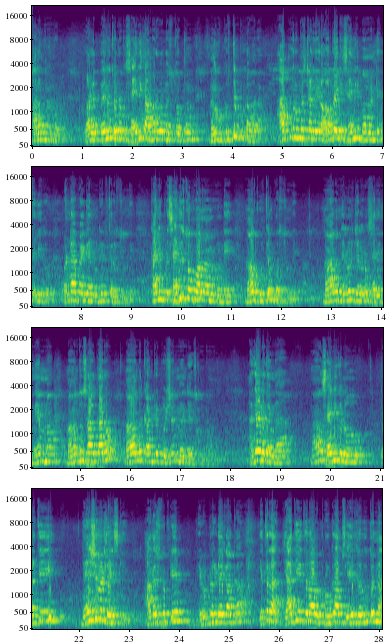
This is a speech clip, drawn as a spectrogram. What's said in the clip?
చాలామంది ఉన్నారు. వాళ్ళ పేరుతో ఒక సైనిక అమరవీర స్థూపం మనకు గుర్తింపు కావాలా? ఆత్మరూప బస్ స్టాండ్ దగ్గర ఆటోకి సైనిక భవన్ అంటే తెలియదు కొండాపై గారి నుండి తెలుస్తుంది. కానీ ఇప్పుడు సైనిక స్థూపం అన్నాం మాకు గుర్తింపు వస్తుంది. మాకు నెల్లూరు జిల్లాలో సైనిక మేము మా మా వంతు సహకారం మా వంతు కంట్రిబ్యూషన్ మేము చేసుకుంటాం. అదేవిధంగా మా సైనికులు ప్రతి నేషనల్ డేస్కి ఆగస్ట్ ఫిఫ్టీన్ రిపబ్లిక్ డే కాక ఇతర జాతీయ దినాలు ప్రోగ్రామ్స్ ఏం జరుగుతున్నా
